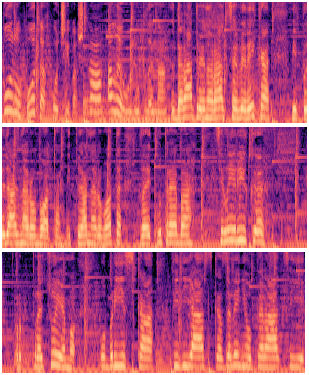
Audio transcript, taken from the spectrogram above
бо робота, хоч і важка, але улюблена. Збирати виноград це велика відповідальна робота. Відповідальна робота, за яку треба цілий рік е, працюємо. Обрізка, підв'язка, зелені операції,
